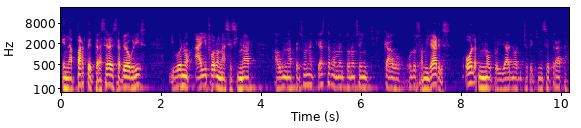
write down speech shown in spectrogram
en la parte trasera de ese aveo gris, y bueno, ahí fueron a asesinar a una persona que hasta el momento no se ha identificado, o los familiares, o la misma autoridad no ha dicho de quién se trata.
